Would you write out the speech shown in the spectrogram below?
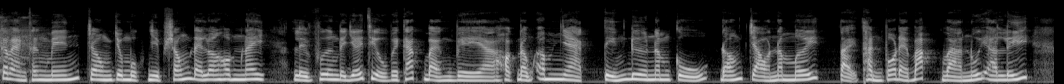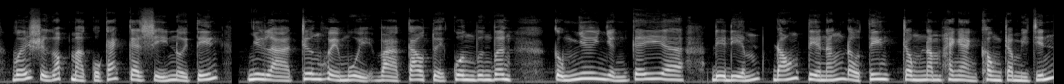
Các bạn thân mến, trong chương mục Nhịp sống Đài Loan hôm nay, Lệ Phương đã giới thiệu với các bạn về à, hoạt động âm nhạc tiễn đưa năm cũ đón chào năm mới tại thành phố Đài Bắc và núi A Lý với sự góp mặt của các ca sĩ nổi tiếng như là Trương Huệ Mùi và Cao Tuệ Quân vân vân, cũng như những cái à, địa điểm đón tia nắng đầu tiên trong năm 2019.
